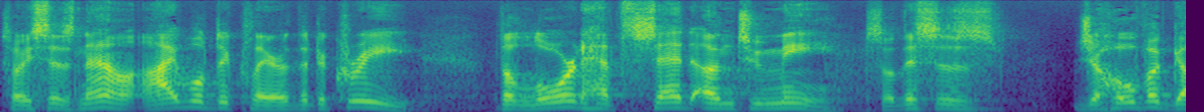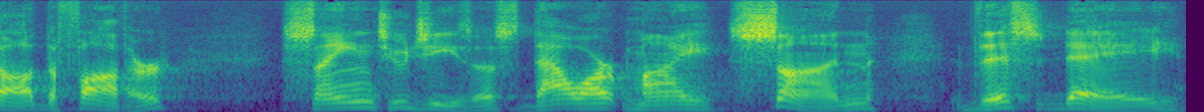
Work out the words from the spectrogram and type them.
So he says, Now I will declare the decree. The Lord hath said unto me. So this is Jehovah God, the Father, saying to Jesus, Thou art my son. This day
